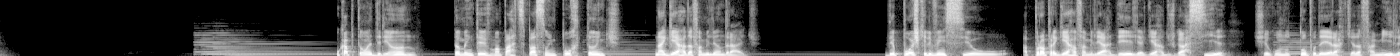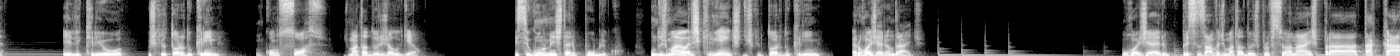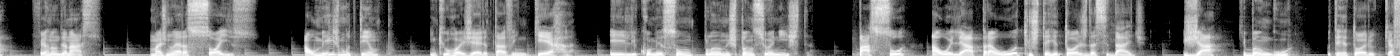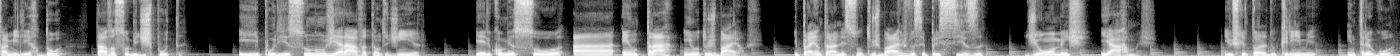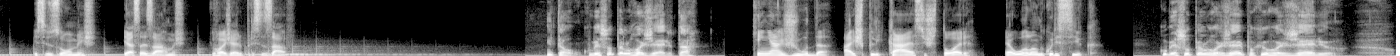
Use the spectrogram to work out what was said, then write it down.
capitão Adriano também teve uma participação importante na Guerra da Família Andrade. Depois que ele venceu a própria guerra familiar dele, a Guerra dos Garcia, chegou no topo da hierarquia da família, ele criou o Escritório do Crime, um consórcio de matadores de aluguel. E segundo o Ministério Público, um dos maiores clientes do Escritório do Crime era o Rogério Andrade. O Rogério precisava de matadores profissionais para atacar Fernando Inácio. Mas não era só isso. Ao mesmo tempo em que o Rogério estava em guerra, ele começou um plano expansionista. Passou a olhar para outros territórios da cidade, já que Bangu, o território que a família herdou, estava sob disputa. E por isso não gerava tanto dinheiro. E ele começou a entrar em outros bairros. E para entrar nesses outros bairros, você precisa de homens e armas. E o escritório do crime entregou esses homens e essas armas que o Rogério precisava. Então, começou pelo Rogério, tá? Quem ajuda a explicar essa história é o Orlando Curicica. Começou pelo Rogério porque o Rogério.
